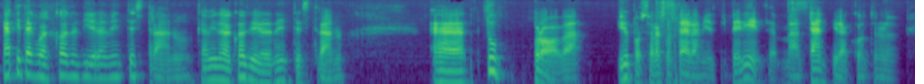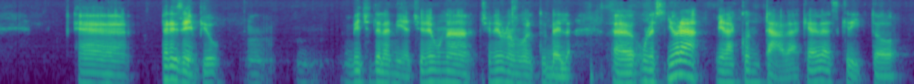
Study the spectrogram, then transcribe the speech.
capita qualcosa di veramente strano, capita qualcosa di veramente strano. Eh, tu prova, io posso raccontare la mia esperienza, ma tanti raccontano. Eh, per esempio, mm, invece della mia, ce n'è una, ce n'è una molto bella. Eh, una signora mi raccontava che aveva scritto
